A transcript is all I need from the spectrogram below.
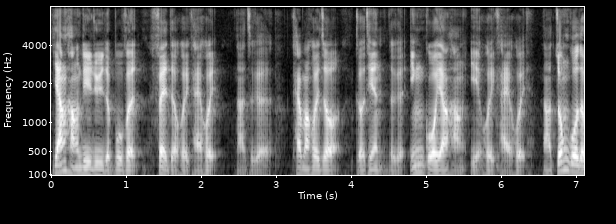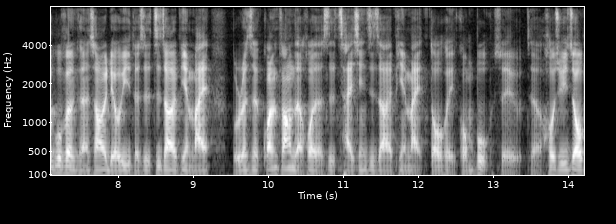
央行利率的部分，Fed 会开会，那这个。开完会之后，隔天这个英国央行也会开会。那中国的部分可能稍微留意的是制造业 PMI，不论是官方的或者是财新制造业 PMI 都会公布。所以这后续一周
